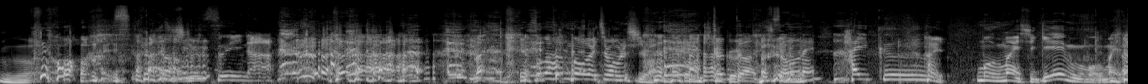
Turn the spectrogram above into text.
うわ。薄いな。いやその反応が一番嬉しいわ。ちょっとそのね俳句はい。もうまいしゲームもうまい。ね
